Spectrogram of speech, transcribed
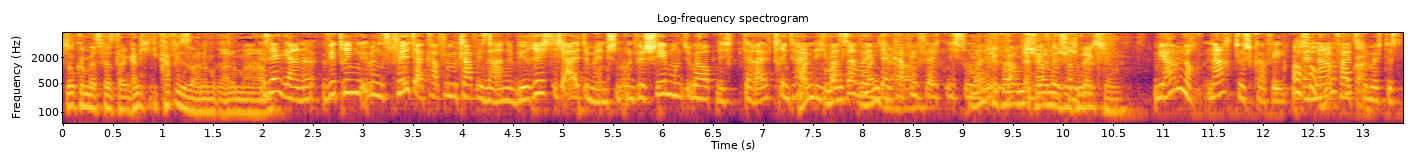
So können wir es festhalten. Kann ich die Kaffeesahne mal gerade mal haben? Sehr gerne. Wir trinken übrigens Filterkaffee mit Kaffeesahne, wie richtig alte Menschen. Und wir schämen uns überhaupt nicht. Der Ralf trinkt heimlich Man- Wasser, man- weil der manche- Kaffee vielleicht nicht so Manche von uns Der Kaffee schämen ist sich schon ein weg. bisschen. Wir haben noch Nachtischkaffee, Ach so, äh, na, ja, falls du an. möchtest.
